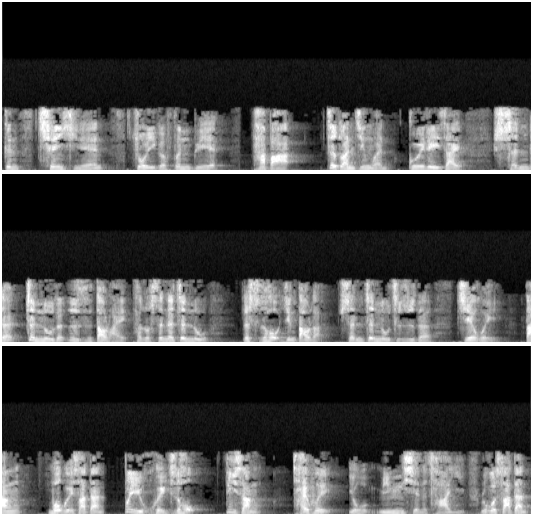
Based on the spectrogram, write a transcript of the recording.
跟千禧年做一个分别。他把这段经文归类在神的震怒的日子到来。他说，神的震怒的时候已经到了，神震怒之日的结尾，当。魔鬼撒旦被毁之后，地上才会有明显的差异。如果撒旦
